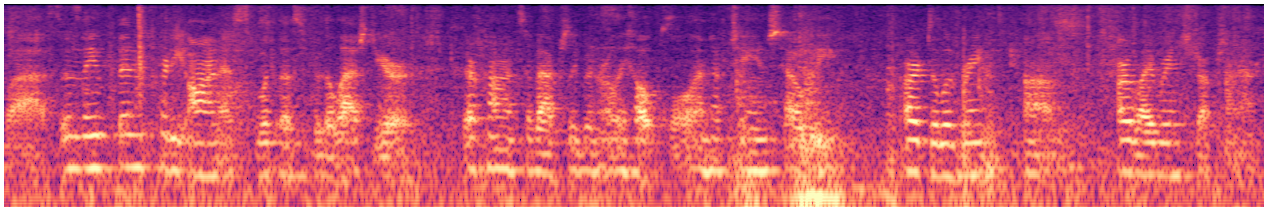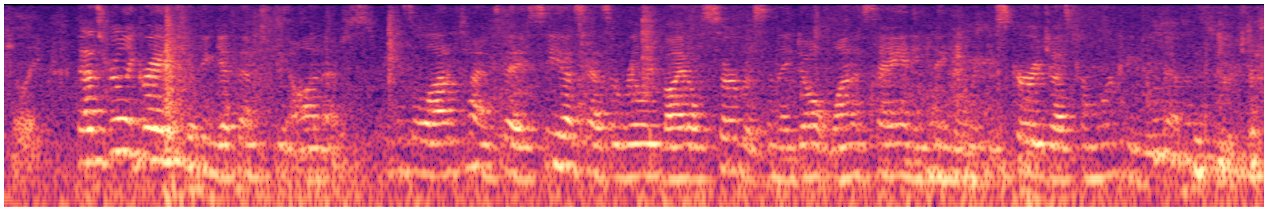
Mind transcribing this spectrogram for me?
class. And they've been pretty honest with us for the last year. Their comments have actually been really helpful and have changed how we are delivering, um, our library instruction, actually. That's really great if you can get them to be honest, because a lot of times they see us as a really vital service and they don't want to say anything that would discourage us from working with them in the future.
